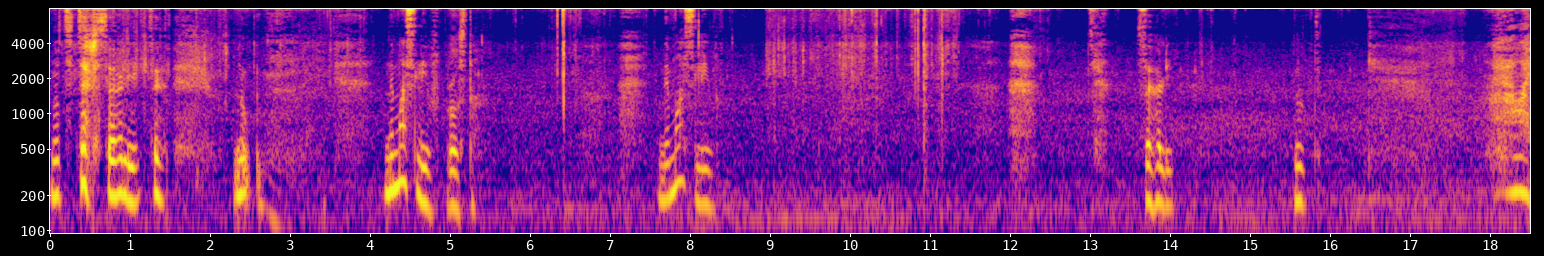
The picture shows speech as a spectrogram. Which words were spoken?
Ну, це, це ж взагалі. Це, ну, нема слів просто. Нема слів. Взагалі. Ну, Ой.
